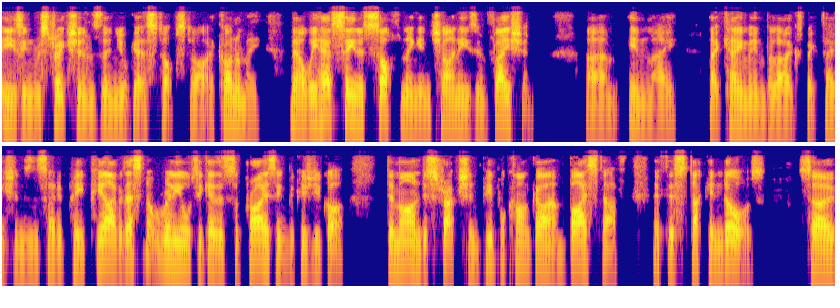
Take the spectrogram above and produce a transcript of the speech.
easing restrictions, then you'll get a stop-start economy. Now, we have seen a softening in Chinese inflation um, in May. That came in below expectations and so did PPI, but that's not really altogether surprising because you've got demand destruction. People can't go out and buy stuff if they're stuck indoors. So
